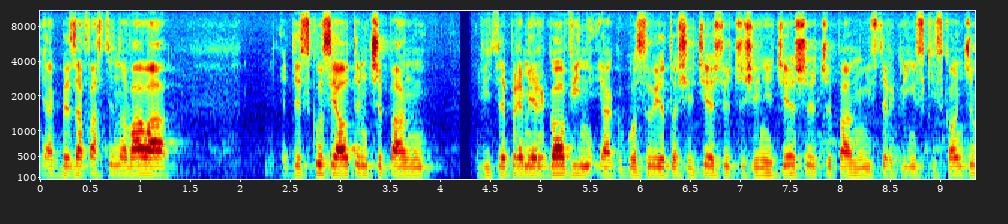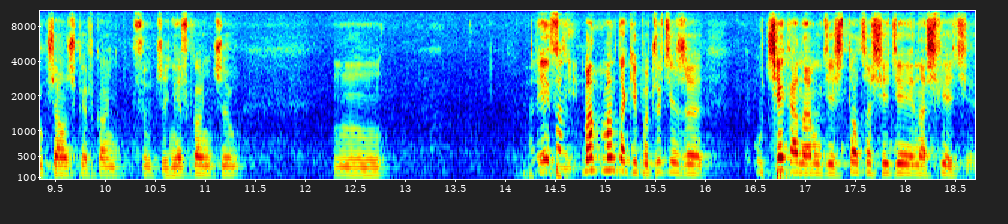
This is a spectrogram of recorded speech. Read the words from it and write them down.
jakby zafascynowała dyskusja o tym, czy pan wicepremier Gowin, jak głosuje, to się cieszy, czy się nie cieszy, czy pan minister Gliński skończył książkę w końcu, czy nie skończył. Mm, Jest, pan, mam, mam takie poczucie, że ucieka nam gdzieś to, co się dzieje na świecie,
